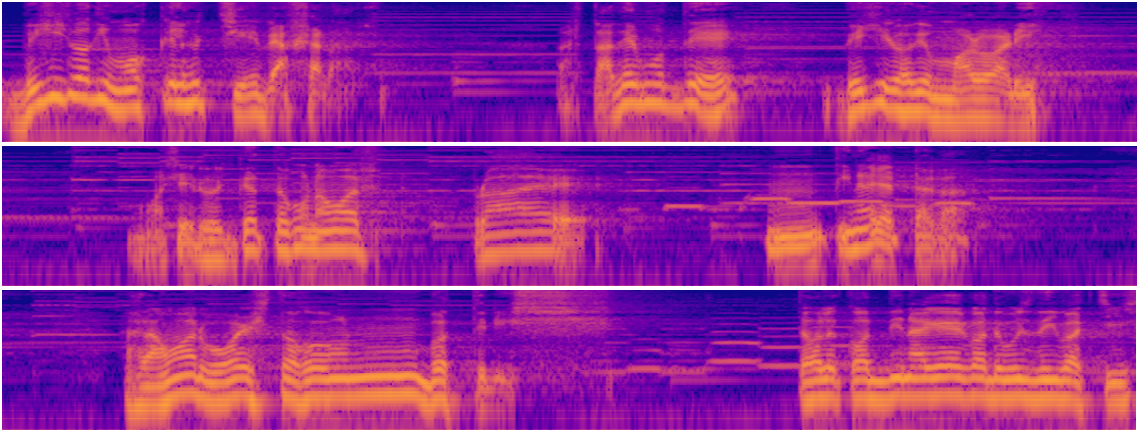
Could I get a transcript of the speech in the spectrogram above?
বেশিরভাগই মক্কেল হচ্ছে ব্যবসাদার। আর তাদের মধ্যে বেশিরভাগই মারোয়াড়ি মাসের রোজগার তখন আমার প্রায় তিন হাজার টাকা। আর আমার বয়স তখন বত্রিশ। তাহলে কতদিন আগে কথা বুঝতেই পারছিস?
